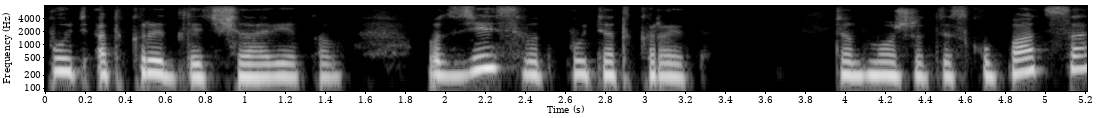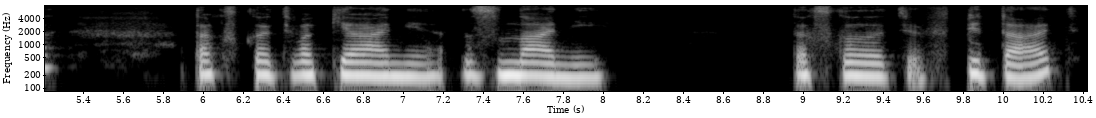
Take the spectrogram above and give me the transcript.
путь открыт для человека. Вот здесь вот путь открыт. Он может искупаться, так сказать, в океане знаний, так сказать, впитать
